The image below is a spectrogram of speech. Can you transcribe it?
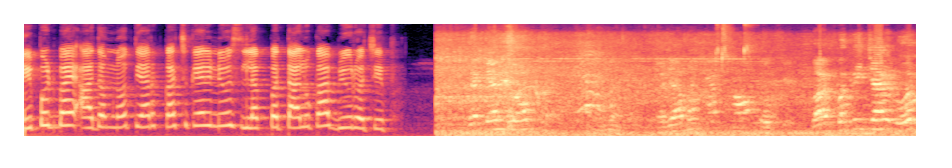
રિપોર્ટ બાય આદમ ત્યાર Kutch care news, Lakhpat taluka, bureau chief. તે મજામાં? ઓકે. બાગ બકરી રોજ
